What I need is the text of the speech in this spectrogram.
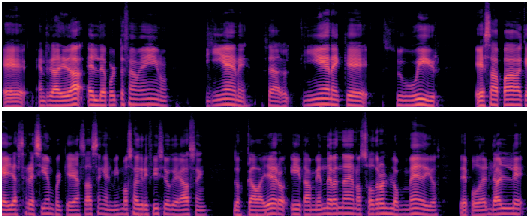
Eh, en realidad, el deporte femenino tiene, o sea, tiene que subir esa paga que ellas reciben porque ellas hacen el mismo sacrificio que hacen los caballeros y también depende de nosotros los medios de poder darle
